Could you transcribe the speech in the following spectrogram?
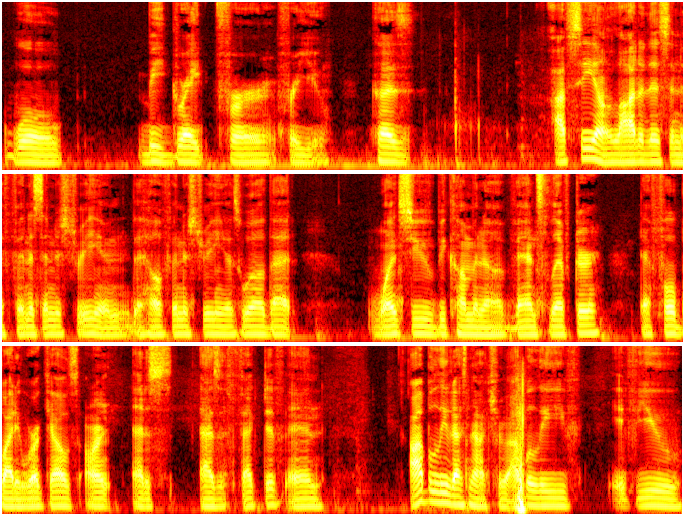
will be great for for you because I've seen a lot of this in the fitness industry and the health industry as well that once you become an advanced lifter that full body workouts aren't as as effective and I believe that's not true. I believe if you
